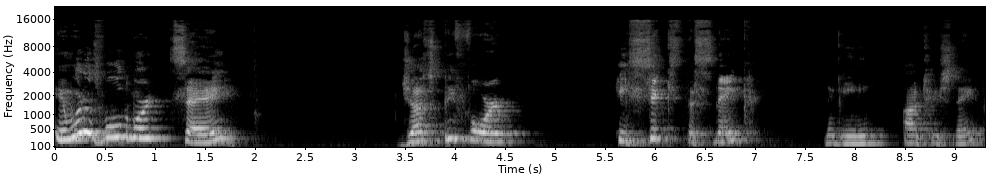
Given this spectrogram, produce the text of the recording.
And what does Voldemort say just before he sicks the snake Nagini onto Snape.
